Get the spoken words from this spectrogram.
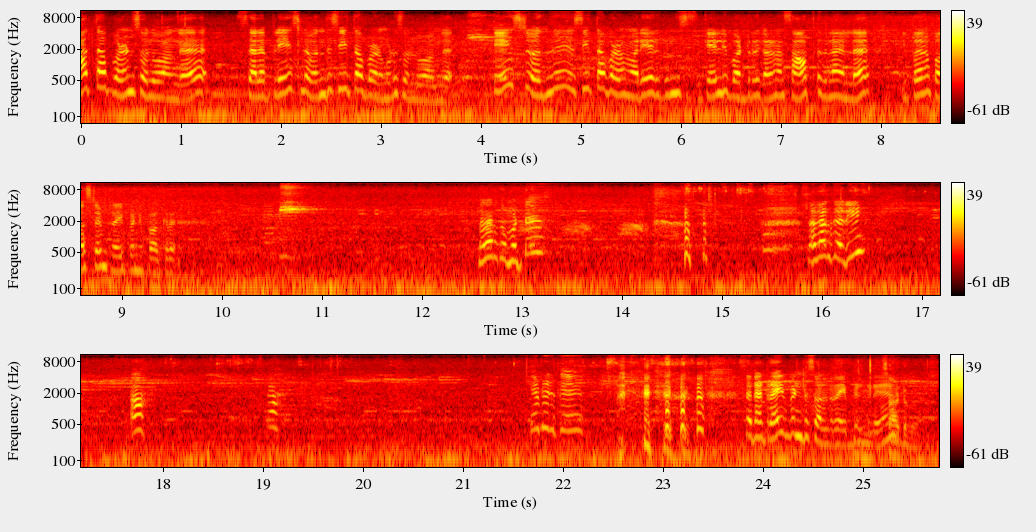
ஆத்தாப்பழம்னு சொல்லுவாங்க. சில பிளேஸில் வந்து சீத்தாப்பழம் கூட சொல்லுவாங்க. டேஸ்ட் வந்து சீத்தாப்பழம் மாதிரியே இருக்குன்னு கேள்விப்பட்டிருக்கேன். நான் சாப்பிட்டதுலாம் இல்லை. இப்போ தான் ஃபர்ஸ்ட் டைம் ட்ரை பண்ணி பார்க்குறேன் நல்லா இருக்க மட்டும் நல்லா இருக்காடி ஆ. ஆ. எப்படி இருக்கு? சரி நான் ட்ரை பண்ணிட்டு சொல்கிறேன் எப்படி சாப்பிட்டு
